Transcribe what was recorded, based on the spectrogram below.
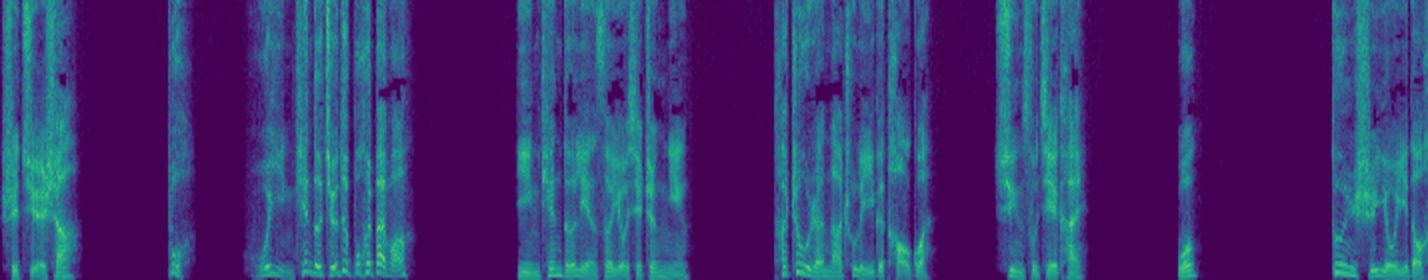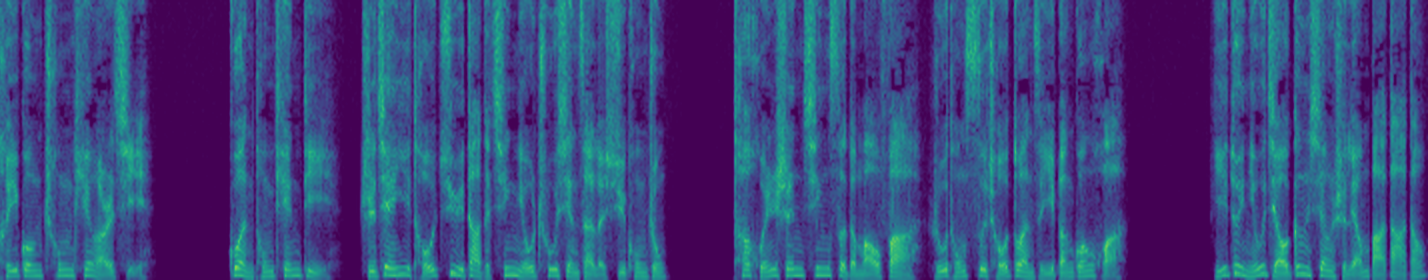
是绝杀。不，我尹天德绝对不会败亡。尹天德脸色有些狰狞，他骤然拿出了一个陶罐。迅速揭开，嗡！顿时有一道黑光冲天而起，贯通天地。只见一头巨大的青牛出现在了虚空中，它浑身青色的毛发如同丝绸缎子一般光滑，一对牛角更像是两把大刀，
